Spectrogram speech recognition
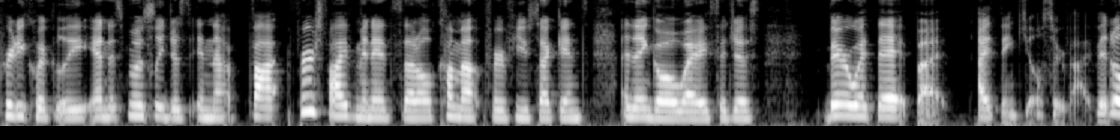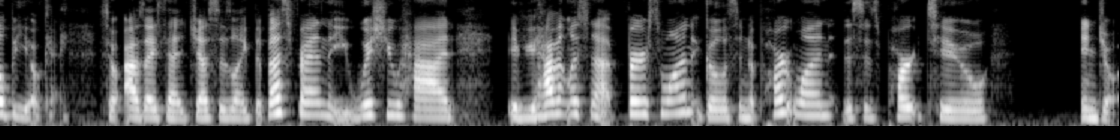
pretty quickly. And it's mostly just in that fi- first five minutes that'll come up for a few seconds and then go away. So just bear with it. But I think you'll survive. It'll be okay. So, as I said, Jess is like the best friend that you wish you had. If you haven't listened to that first one, go listen to part one. This is part two. Enjoy.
